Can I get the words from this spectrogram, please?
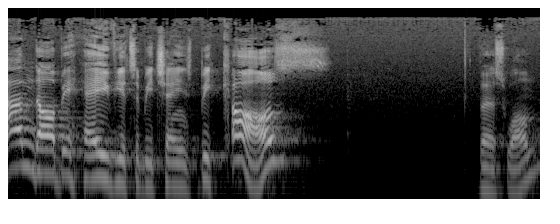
and our behavior to be changed because, verse 1,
